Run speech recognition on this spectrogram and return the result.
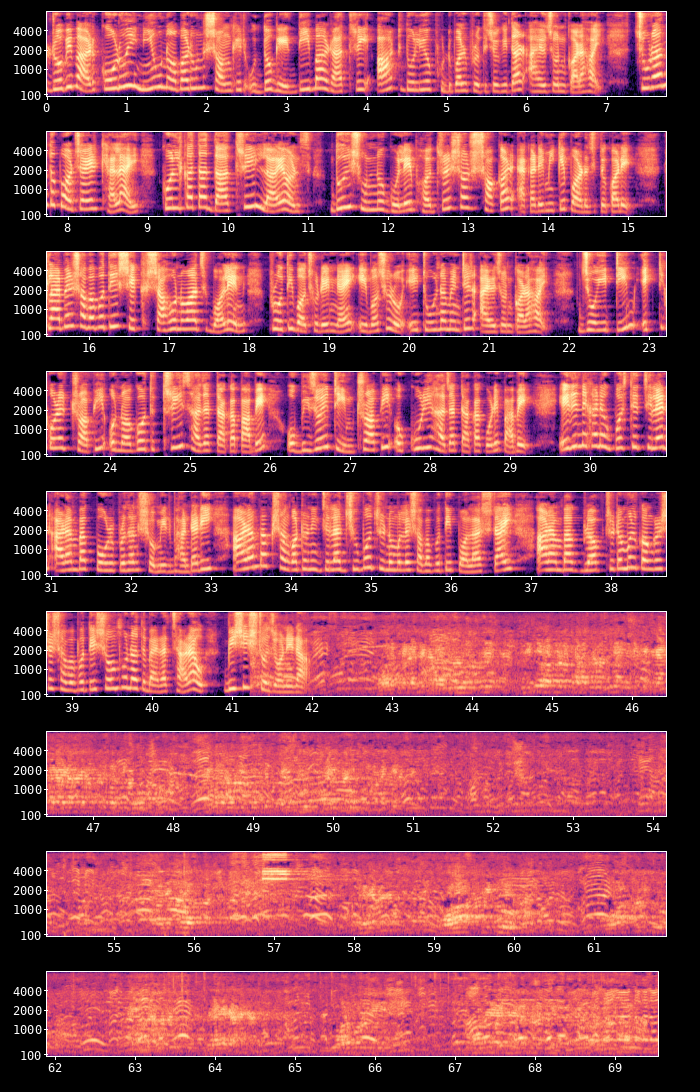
রবিবার করুই নিউ নবারুণ সংঘের উদ্যোগে দিবা রাত্রি আট দলীয় ফুটবল প্রতিযোগিতার আয়োজন করা হয়। চূড়ান্ত পর্যায়ের খেলায় কলকাতা দ্য থ্রি লায়ন্স দুই শূন্য গোলে ভদ্রেশ্বর সকার একাডেমিকে পরাজিত করে। ক্লাবের সভাপতি শেখ শাহনওয়াজ বলেন, প্রতি বছরের ন্যায় এবছরও এই টুর্নামেন্টের আয়োজন করা হয়। জয়ী টিম একটি করে ট্রফি ও নগদ ত্রিশ হাজার টাকা পাবে ও বিজয়ী টিম ট্রফি ও কুড়ি হাজার টাকা করে পাবে। এদিন এখানে উপস্থিত ছিলেন আরামবাগ পৌরপ্রধান সমীর ভান্ডারী, আরামবাগ সাংগঠনিক জেলা যুব তৃণমূলের সভাপতি পলাশ রায়, আরামবাগ ব্লক তৃণমূল কংগ্রেসের সভাপতি শম্ভুনাথ বেড়া ছাড়াও বিশিষ্টজনেরা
